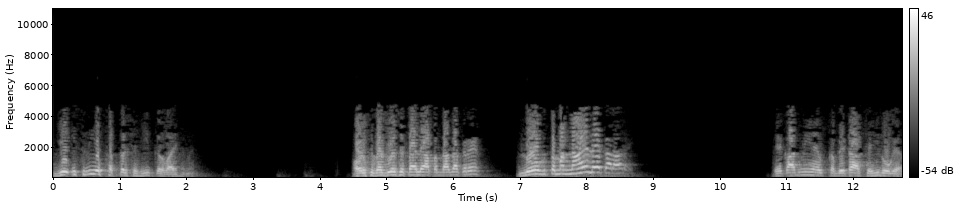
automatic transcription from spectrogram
یہ اس لیے ستر شہید کروائے ہیں میں۔ اور اس غزوے سے پہلے آپ اندازہ کریں، لوگ تمنائیں لے کر آ رہے ایک آدمی ہے، اس کا بیٹا شہید ہو گیا۔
